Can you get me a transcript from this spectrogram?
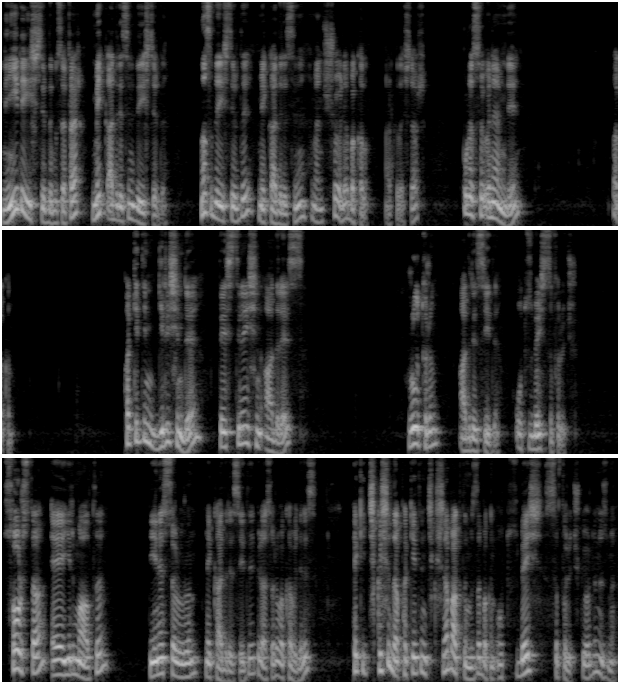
Neyi değiştirdi bu sefer? MAC adresini değiştirdi. Nasıl değiştirdi MAC adresini? Hemen şöyle bakalım arkadaşlar. Burası önemli. Bakın. Paketin girişinde destination adres router'ın adresiydi. 3503. Source'da E26 DNS server'ın MAC adresiydi. Biraz sonra bakabiliriz. Peki çıkışında paketin çıkışına baktığımızda bakın 3503 gördünüz mü?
